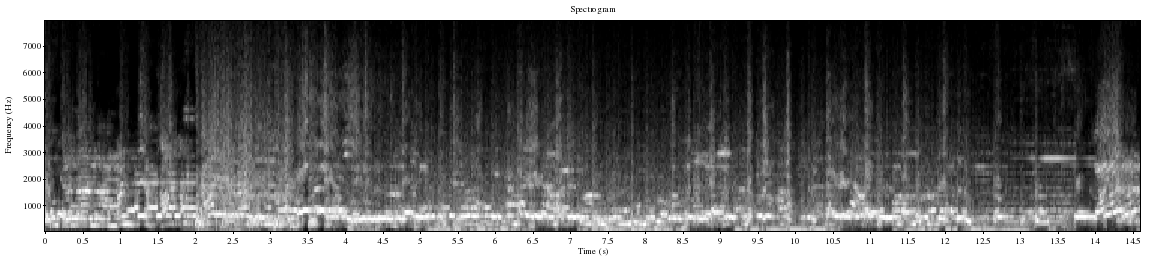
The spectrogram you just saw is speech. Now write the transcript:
या बहुजनांना म्हणते हात काय कारण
